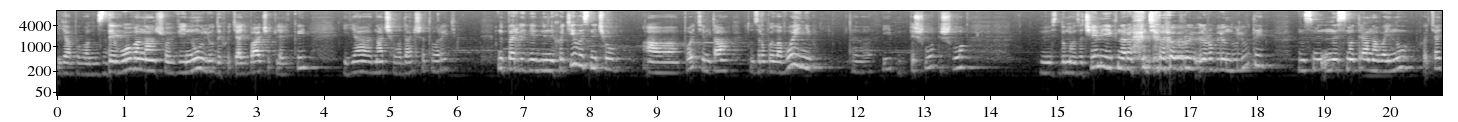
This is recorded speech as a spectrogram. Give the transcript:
Я була здивована, що в війну люди хочуть бачити ляльки, і я почала далі творити. Ну, перші дні не хотілося нічого, а потім та, то зробила воїнів та, і пішло, пішло. Думаю, зачем я їх роблю, роблю ну, люди, несмотря на війну, хочуть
